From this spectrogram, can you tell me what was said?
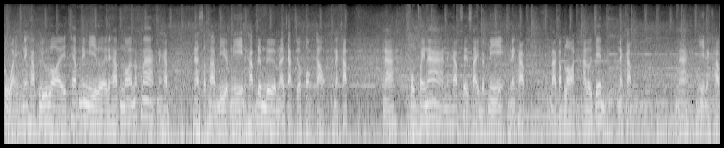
สวยๆนะครับริ้วรอยแทบไม่มีเลยนะครับ น้อยมากๆนะครับนะสภาพดีแบบนี้นะครับเดิมๆนะจากเจ้าของเก่านะครับนะโคมไฟหน้านะครับใสๆแบบนี้นะครับมากับหลอดฮาโลเจนนะครับนะนี่นะครับ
